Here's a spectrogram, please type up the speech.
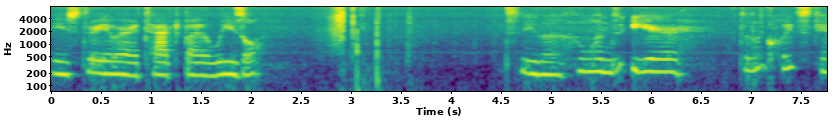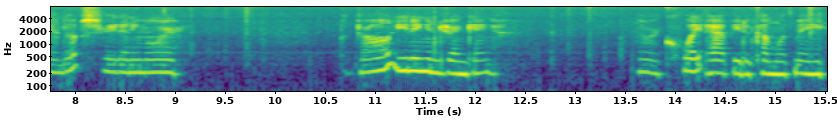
These three were attacked by a weasel. See the one's ear doesn't quite stand up straight anymore. But they're all eating and drinking. They were quite happy to come with me.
